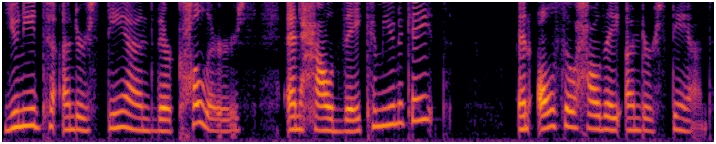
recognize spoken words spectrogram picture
you need to understand their colors and how they communicate and also how they understand.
